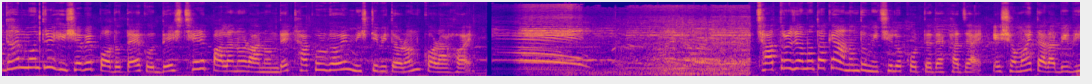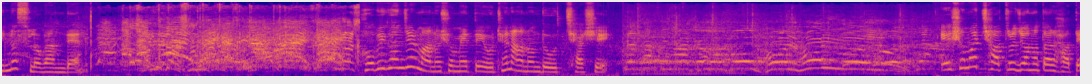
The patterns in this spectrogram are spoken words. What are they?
প্রধানমন্ত্রী হিসেবে পদত্যাগ ও দেশ ছেড়ে পালানোর আনন্দে ঠাকুরগাঁওয়ে মিষ্টি বিতরণ করা হয়। ছাত্র জনতাকে আনন্দ মিছিল করতে দেখা যায়। এ সময় তারা বিভিন্ন স্লোগান দেন। হবিগঞ্জের মানুষও মেতে ওঠেন আনন্দ উচ্ছ্বাসে। এ সময় ছাত্র জনতার হাতে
